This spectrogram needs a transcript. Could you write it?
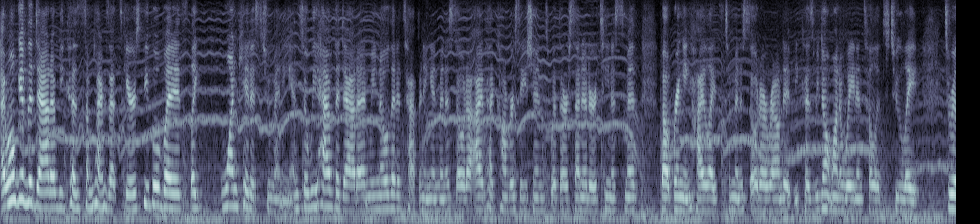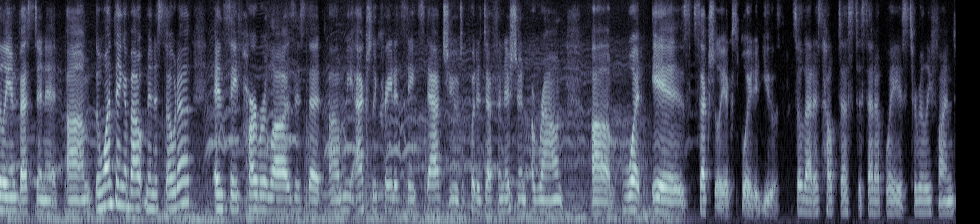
i won't give the data because sometimes that scares people but it's like one kid is too many. And so we have the data and we know that it's happening in Minnesota. I've had conversations with our Senator Tina Smith about bringing highlights to Minnesota around it because we don't want to wait until it's too late to really invest in it. Um, the one thing about Minnesota and safe harbor laws is that um, we actually created state statute to put a definition around um, what is sexually exploited youth. So that has helped us to set up ways to really fund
